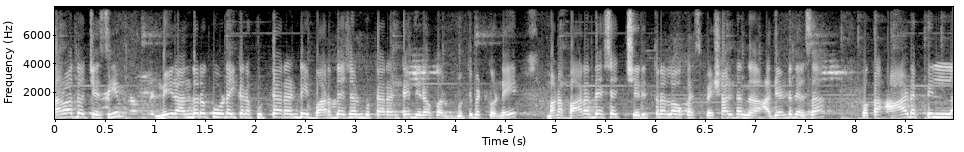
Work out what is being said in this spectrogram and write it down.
తర్వాత వచ్చేసి మీరందరూ కూడా ఇక్కడ పుట్టారంటే ఈ భారతదేశంలో పుట్టారంటే మీరు ఒక గుర్తుపెట్టుకోండి. మన భారతదేశ చరిత్రలో ఒక స్పెషాలిటీ ఉంది? అదేంటో తెలుసా? ఒక ఆడపిల్ల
